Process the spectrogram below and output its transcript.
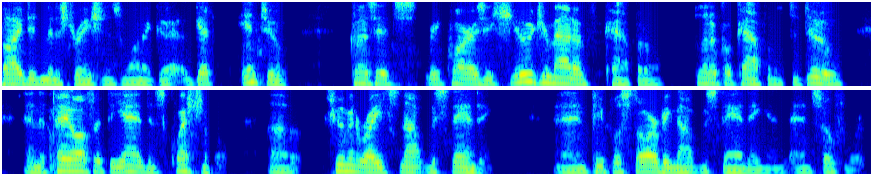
Biden administrations want to get into because it requires a huge amount of capital, political capital to do, and the payoff at the end is questionable, uh, human rights notwithstanding, and people starving notwithstanding, and, and so forth.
